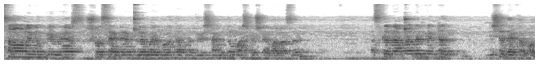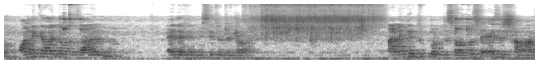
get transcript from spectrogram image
আসসালামু আলাইকুম ভিউয়ার্স। শো সেন্টার বহুত আপনাদের স্বাগত করি সবাই ভালো আছেন। আজকে আমি আপনাদেরকে একটা বিষয় দেখাবো। অনেকে হয়তো বা জানেন না। এই দেখেন নিশ্চিত দেখাও পানি কিন্তু পড়তেছে, অথচ এই যে সামান,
